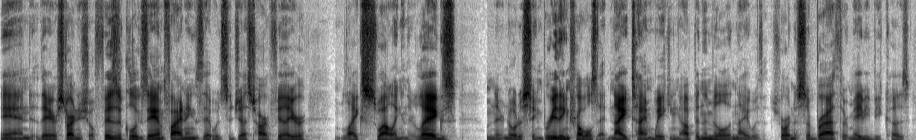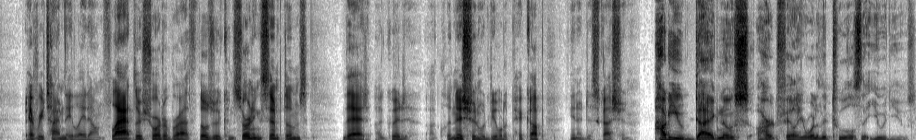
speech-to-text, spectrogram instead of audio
And they are starting to show physical exam findings that would suggest heart failure, like swelling in their legs. And they're noticing breathing troubles at nighttime, waking up in the middle of the night with shortness of breath, or maybe because every time they lay down flat, they're short of breath. Those are concerning symptoms that a good uh, clinician would be able to pick up in a discussion. How do you diagnose heart failure? What are the tools that you would use?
